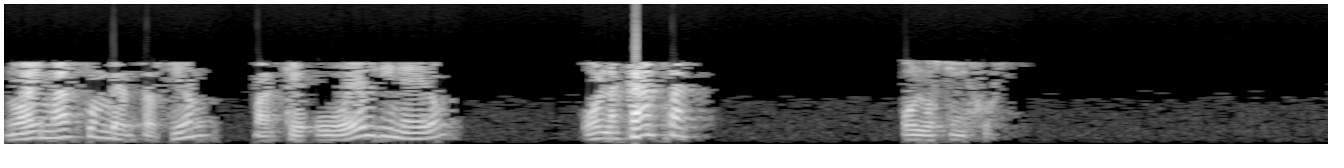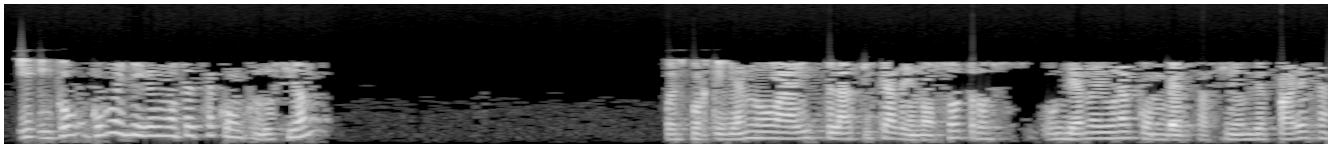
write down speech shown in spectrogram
No hay más conversación más que o el dinero o la casa o los hijos. ¿Y, cómo, cómo llegamos a esa conclusión? Pues porque ya no hay plática de nosotros, ya no hay una conversación de pareja,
